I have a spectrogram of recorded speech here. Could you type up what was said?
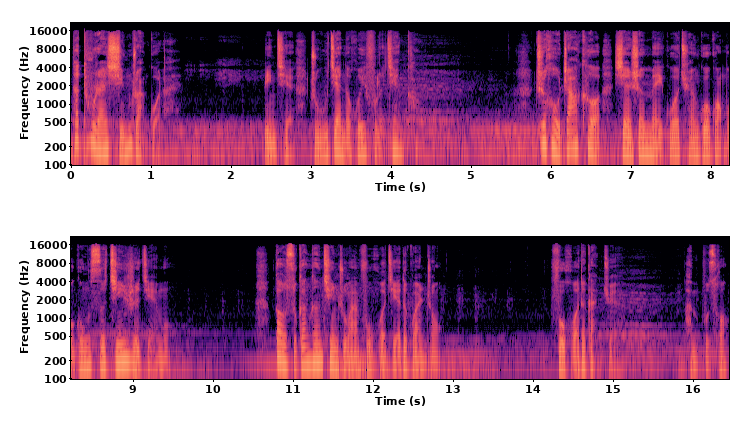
他突然醒转过来，并且逐渐的恢复了健康。之后，扎克现身美国全国广播公司《今日》节目。告诉刚刚庆祝完复活节的观众，复活的感觉很不错。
